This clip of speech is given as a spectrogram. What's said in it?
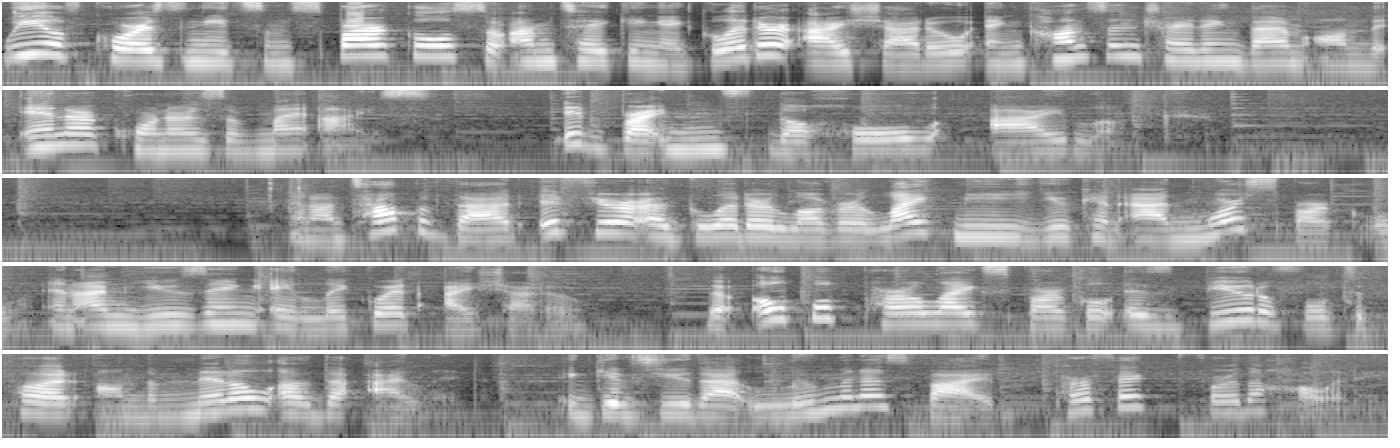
We of course need some sparkles, so I'm taking a glitter eyeshadow and concentrating them on the inner corners of my eyes. It brightens the whole eye look. And on top of that, if you're a glitter lover like me, you can add more sparkle, and I'm using a liquid eyeshadow. The opal pearl-like sparkle is beautiful to put on the middle of the eyelid. It gives you that luminous vibe, perfect for the holidays.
